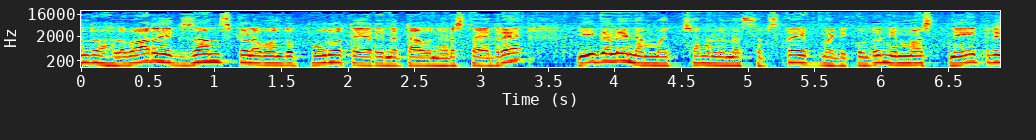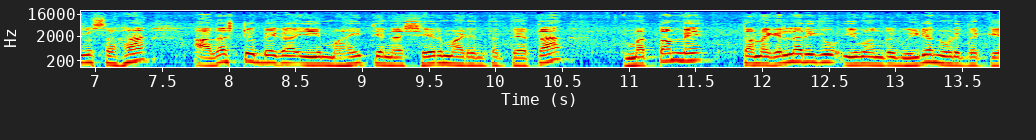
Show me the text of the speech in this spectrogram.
ಒಂದು ಹಲವಾರು ಎಕ್ಸಾಮ್ಸ್ಗಳ ಒಂದು ಪೂರ್ವ ತಯಾರಿಯನ್ನು ತಾವು ನಡೆಸ್ತಾ ಇದ್ದರೆ ಈಗಲೇ ನಮ್ಮ ಚಾನಲನ್ನು ಸಬ್ಸ್ಕ್ರೈಬ್ ಮಾಡಿಕೊಂಡು ನಿಮ್ಮ ಸ್ನೇಹಿತರಿಗೂ ಸಹ ಆದಷ್ಟು ಬೇಗ ಈ ಮಾಹಿತಿಯನ್ನು ಶೇರ್ ಮಾಡಿ ಅಂತ ಮತ್ತೊಮ್ಮೆ ತಮಗೆಲ್ಲರಿಗೂ ಈ ಒಂದು ವಿಡಿಯೋ ನೋಡಿದ್ದಕ್ಕೆ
